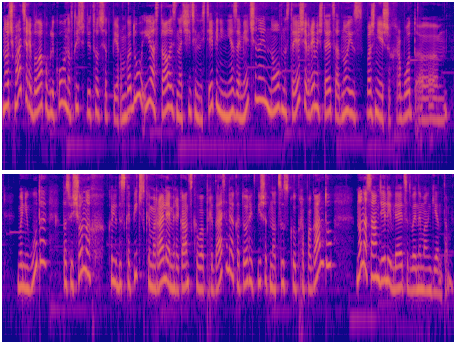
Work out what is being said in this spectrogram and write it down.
«Ночь матери» была опубликована в 1961 году и осталась в значительной степени незамеченной, но в настоящее время считается одной из важнейших работ э, Ванигута, посвященных калейдоскопической морали американского предателя, который пишет нацистскую пропаганду, но на самом деле является двойным агентом.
